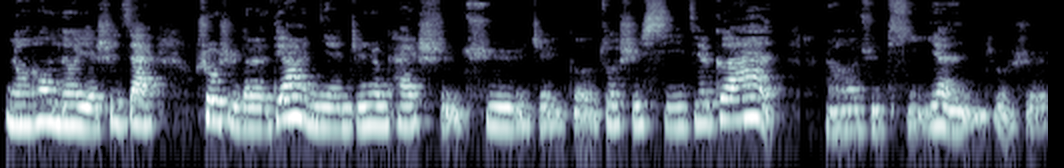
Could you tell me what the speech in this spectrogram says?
然后呢，也是在硕士的第二年真正开始去这个做实习接个案，然后去体验就是。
